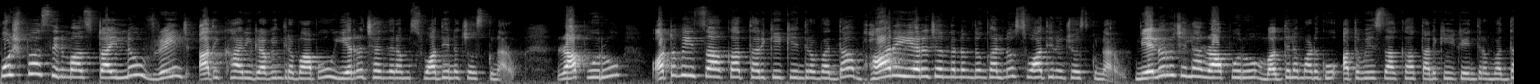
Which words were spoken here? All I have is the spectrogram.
పుష్ప సినిమా స్టైల్లో రేంజ్ అధికారి రవీంద్రబాబు ఎర్రచందనం స్వాధీనం చేసుకున్నారు. రాపూరు అటవీ శాఖ తనిఖీ కేంద్రం వద్ద భారీ ఎర్రచందనం దొంగలను స్వాధీనం చేసుకున్నారు. నెల్లూరు జిల్లా రాపూరు మద్దలమడుగు అటవీ శాఖ తనిఖీ కేంద్రం వద్ద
